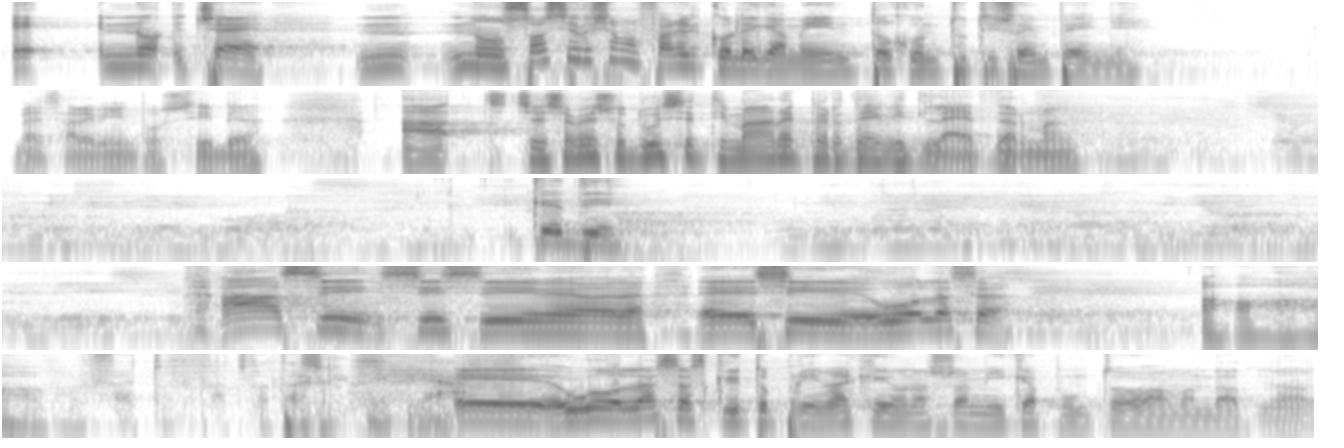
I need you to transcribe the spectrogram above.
è- no- cioè, n- non so se riusciamo a fare il collegamento con tutti i suoi impegni. Beh, sarebbe impossibile. Ah, ci ha messo due settimane per David Letterman. Che di? Ah, sì, sì, sì. Eh, eh, sì, Wallace. Ah, ah, perfetto, perfetto, fantastico. E Wallace ha scritto prima che una sua amica, appunto, ha mandato. no,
